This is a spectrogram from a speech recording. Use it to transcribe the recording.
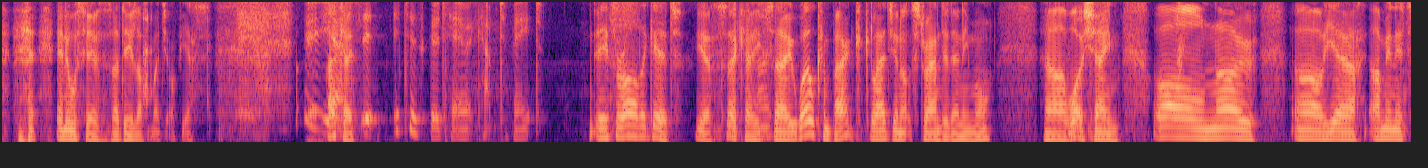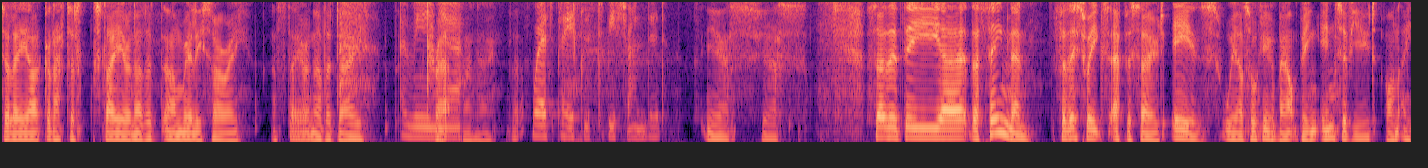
in all seriousness, I do love my job. Yes. Yes, okay. it, it is good here at Captivate. It's rather good. Yes. Okay. So welcome back. Glad you're not stranded anymore. Oh, what a shame. Oh no. Oh yeah. I'm in Italy. I'm gonna have to stay here another. I'm really sorry. I'll stay here another day. I mean, Crap, yeah. I know. But Worst places to be stranded. Yes, yes. So the the, uh, the theme then for this week's episode is we are talking about being interviewed on a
